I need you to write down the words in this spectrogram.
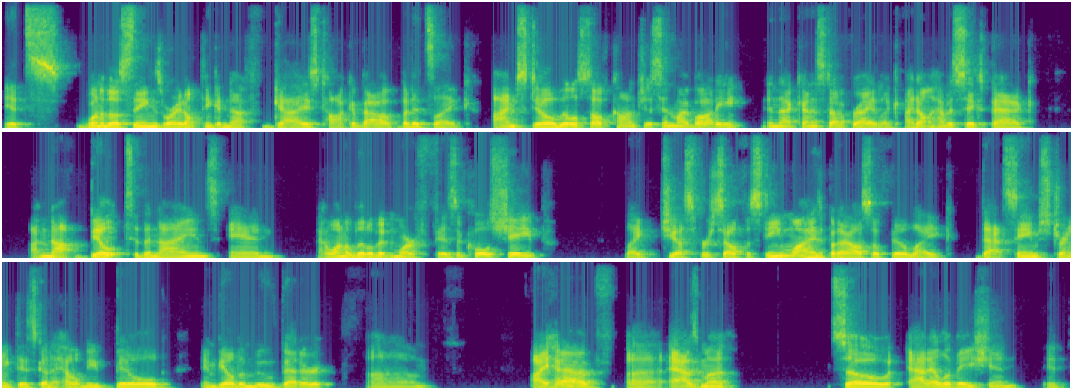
it's one of those things where I don't think enough guys talk about, but it's like I'm still a little self conscious in my body and that kind of stuff, right? Like I don't have a six pack. I'm not built to the nines and I want a little bit more physical shape like just for self-esteem wise but i also feel like that same strength is going to help me build and be able to move better. Um, i have uh, asthma. So at elevation it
